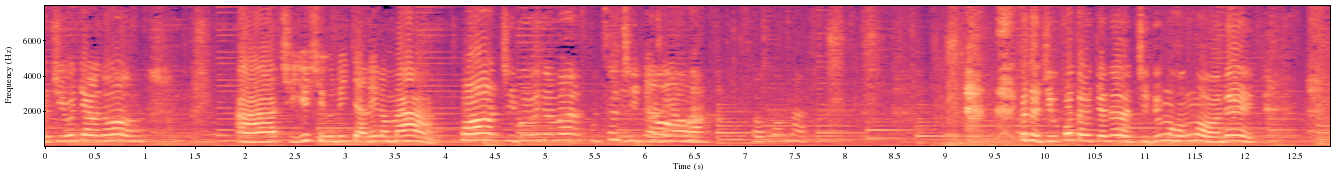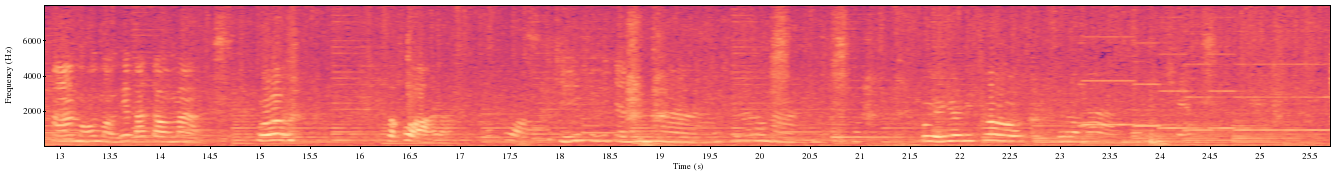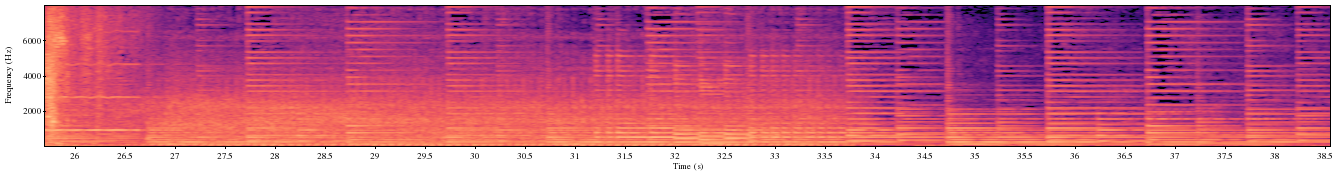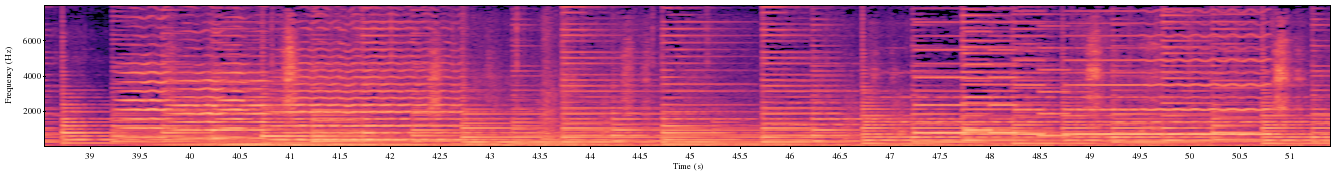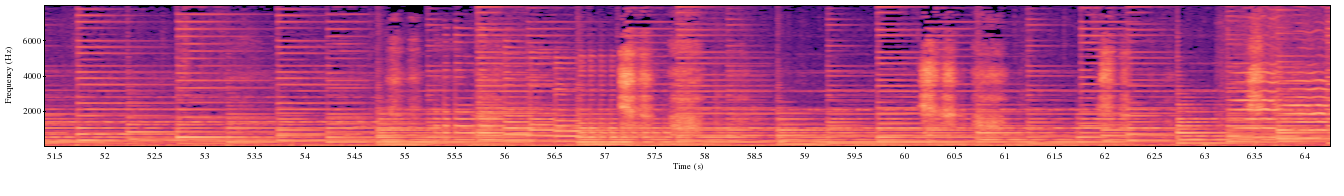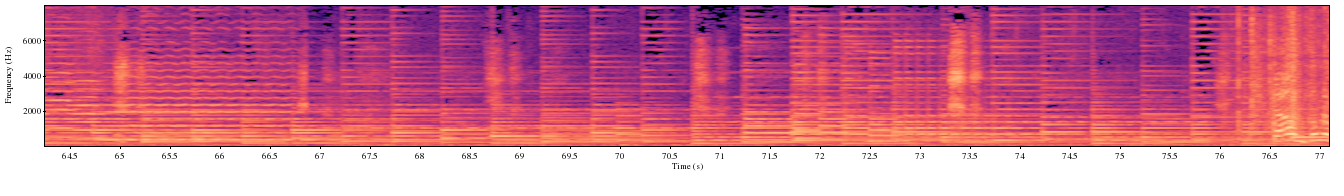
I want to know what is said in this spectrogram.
tại chị ở cha nó à chị với chị đi trả đi đâu mà. Hóa chị bây giờ mà. Cũng chắc chị đâu đi sáu con mà. Có thể chị có tôi cho nó chị đứng mà không mở nè. À màu màu thế bắt đầu mà. Hóa sợ quả là chị chị bây giờ lên mà. Chị nó mà. Bây giờ đi cơ giờ là mà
